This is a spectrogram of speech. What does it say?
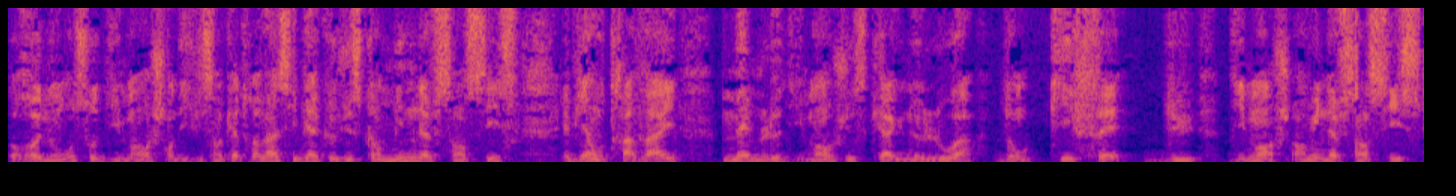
renonce au dimanche en 1880, si bien que jusqu'en 1906, eh bien, on travaille même le dimanche jusqu'à une loi donc qui fait du dimanche en 1906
